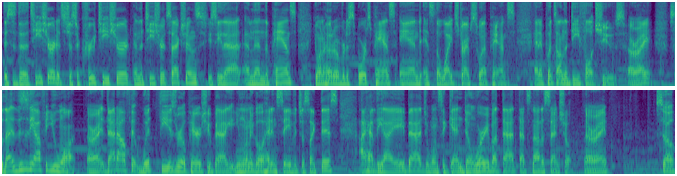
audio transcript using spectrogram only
This is the t-shirt. It's just a crew t-shirt in the t-shirt sections. You see that? And then the pants, you wanna head over to sports pants and it's the white striped sweatpants. And it puts on the default shoes, all right? So that this is the outfit you want, all right? That outfit with the Israel parachute bag, you wanna go ahead and save it just like this. I have the IA badge. Once again, don't worry about that. That's not essential, all right? So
